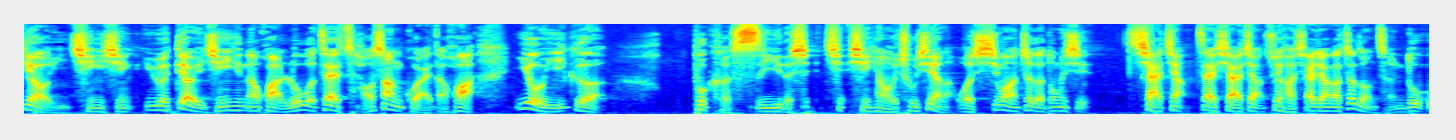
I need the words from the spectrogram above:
掉以轻心。因为掉以轻心的话，如果再朝上拐的话，又一个不可思议的现现象会出现了。我希望这个东西下降，再下降，最好下降到这种程度。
